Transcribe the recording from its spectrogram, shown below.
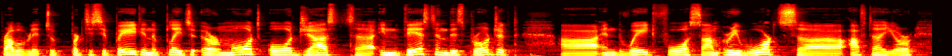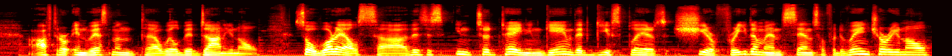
probably to participate in a play to earn mode or just invest in this project and wait for some rewards after your after investment uh, will be done, you know. So what else? Uh, this is entertaining game that gives players sheer freedom and sense of adventure, you know.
